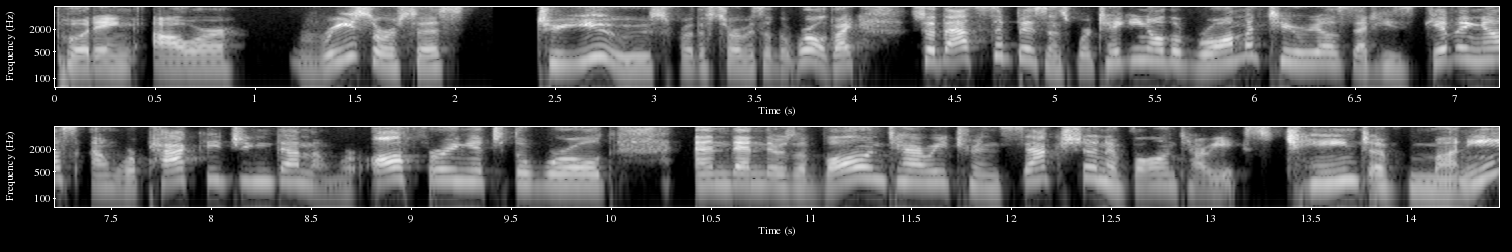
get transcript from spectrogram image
putting our resources to use for the service of the world, right? So that's the business. We're taking all the raw materials that he's giving us and we're packaging them and we're offering it to the world. And then there's a voluntary transaction, a voluntary exchange of money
